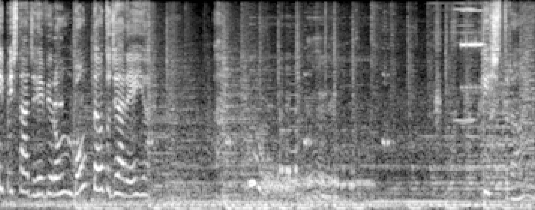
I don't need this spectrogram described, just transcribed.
tempestade revirou um bom tanto de areia. Que estranho.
